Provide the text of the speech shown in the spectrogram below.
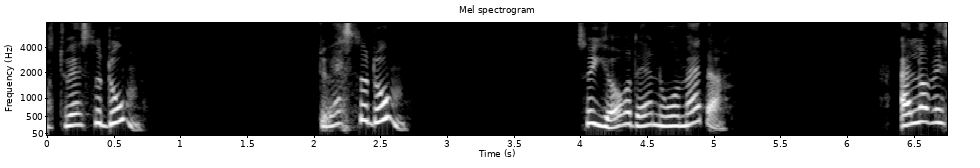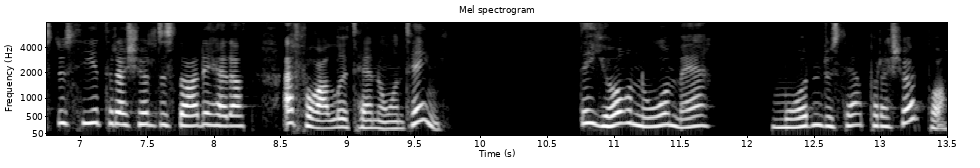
at du er så dum Du er så dum. Så gjør det noe med deg. Eller hvis du sier til deg sjøl til stadighet at 'jeg får aldri til noen ting'. Det gjør noe med måten du ser på deg sjøl på.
